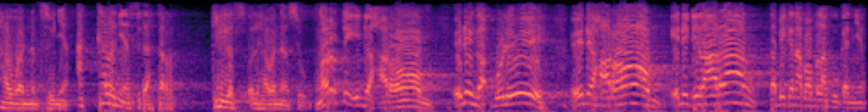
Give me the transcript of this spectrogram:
hawa nafsunya. Akalnya sudah tergilas oleh hawa nafsu. Ngerti ini haram, ini enggak boleh, ini haram, ini dilarang. Tapi kenapa melakukannya?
